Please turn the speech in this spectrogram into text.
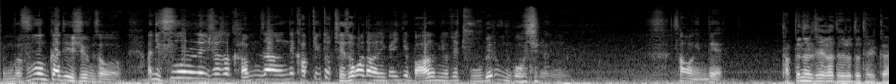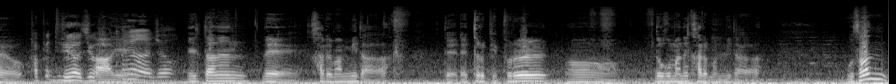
정말 후원까지 해주시면서 아니 후원을 해주셔서 감사하는데 갑자기 또 죄송하다 하니까 이게 마음이 갑자기 두 배로 무거워지는 상황인데 답변을 제가 드려도 될까요? 답변 드려야죠. 아, 예. 당연하죠. 일단은, 네, 카르마입니다. 네, 레트로 피플을, 어, 녹음하는 카르마입니다. 우선,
